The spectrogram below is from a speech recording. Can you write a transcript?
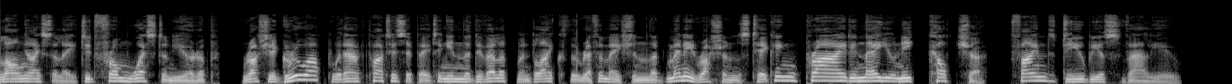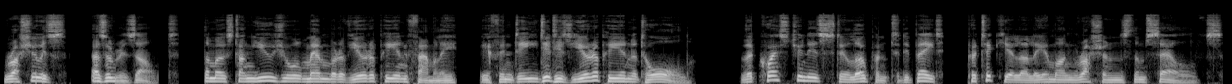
Long isolated from Western Europe, Russia grew up without participating in the development like the Reformation that many Russians taking pride in their unique culture, find dubious value. Russia is, as a result, the most unusual member of European family, if indeed it is European at all. The question is still open to debate, particularly among Russians themselves.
